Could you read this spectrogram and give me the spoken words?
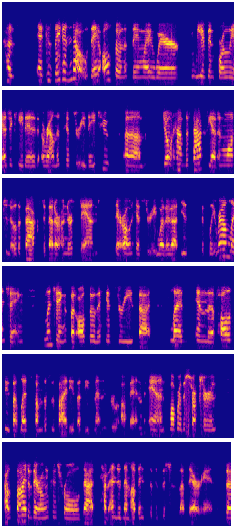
Because because they didn't know. They also in the same way where we have been poorly educated around this history they too um, don't have the facts yet and want to know the facts to better understand their own history, whether that is specifically around lynching, lynchings, but also the histories that led in the policies that led to some of the societies that these men grew up in, and what were the structures outside of their own control that have ended them up into the positions that they're in. So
